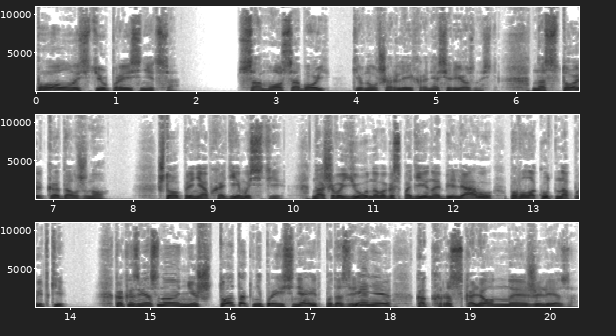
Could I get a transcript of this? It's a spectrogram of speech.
Полностью проясниться. Само собой, кивнул Шарлей, храня серьезность. Настолько должно, что при необходимости нашего юного господина Беляву поволокут на пытки. Как известно, ничто так не проясняет подозрения, как раскаленное железо.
